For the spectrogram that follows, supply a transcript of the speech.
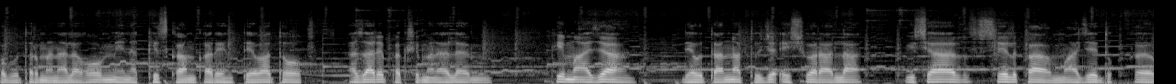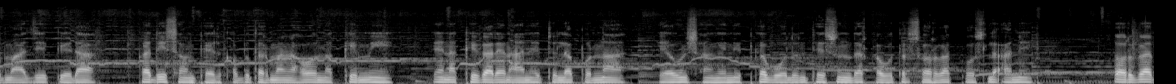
कबूतर म्हणाला हो मी नक्कीच काम करेन. तेव्हा तो हजारे पक्षी म्हणाला की माझ्या देवतांना तुझ्या ईश्वराला विचारशील का? माझे दुःख माझी पीडा कधी संपेल? कबूतर म्हणाला हो नक्की मी ते नक्की करेन आणि तुला पुन्हा येऊन सांगेन. इतकं बोलून ते सुंदर कबूतर स्वर्गात पोचलं आणि स्वर्गात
